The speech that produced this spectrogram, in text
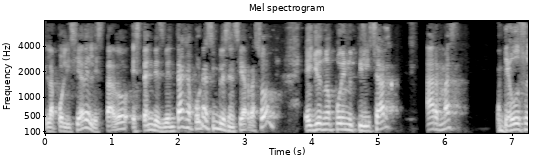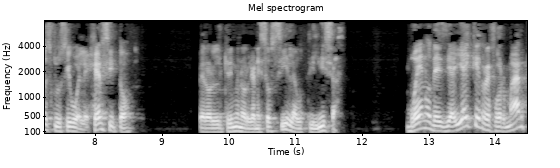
la policía del Estado está en desventaja por una simple y sencilla razón. Ellos no pueden utilizar armas de uso exclusivo del ejército, pero el crimen organizado sí la utiliza. Bueno, desde ahí hay que reformar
